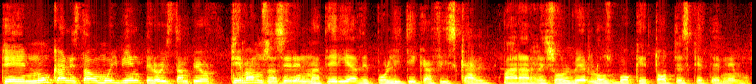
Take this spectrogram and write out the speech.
que nunca han estado muy bien, pero hoy están peor? ¿Qué vamos a hacer en materia de política fiscal para resolver los boquetotes que tenemos?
